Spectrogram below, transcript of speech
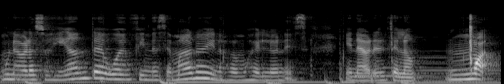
Un abrazo gigante, buen fin de semana y nos vemos el lunes en Abre el Telón. Mouah.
